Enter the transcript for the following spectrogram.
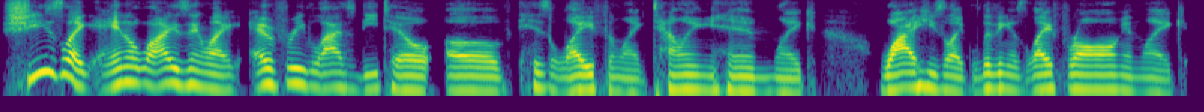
she's like analyzing like every last detail of his life and like telling him like why he's like living his life wrong and like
